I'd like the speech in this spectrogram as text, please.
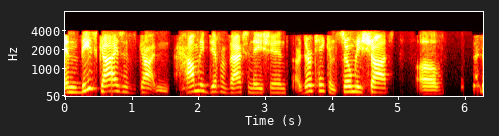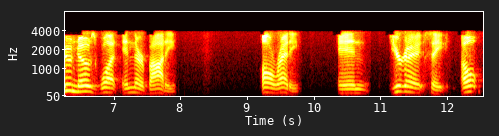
And these guys have gotten how many different vaccinations? They're taking so many shots of who knows what in their body already. And you're going to say, oh,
